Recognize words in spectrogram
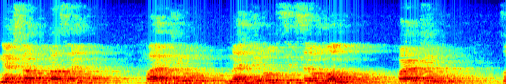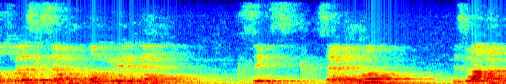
नेक्स्ट आपके पास है five zero nine zero six seven one five zero सबसे पहले सिक्स सेवन वन को ले लेते हैं। सिक्स सेवन वन इसके बाद में आपको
